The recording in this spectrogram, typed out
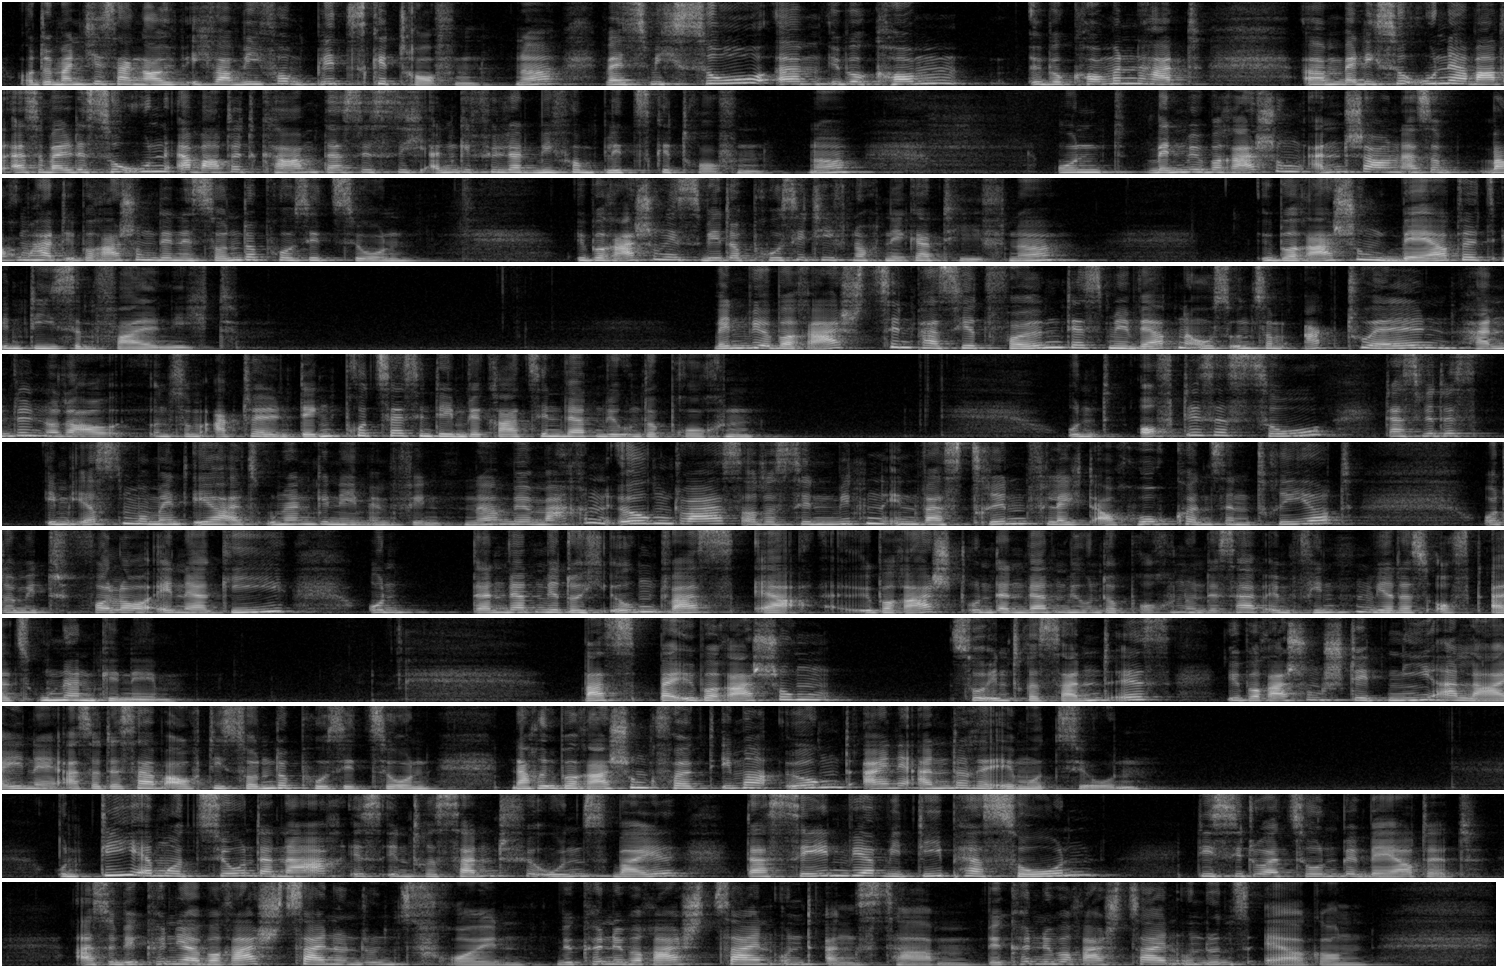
Oder manche sagen auch, ich war wie vom Blitz getroffen, ne? weil es mich so ähm, überkommen überkommen hat, ähm, weil ich so unerwartet, also weil das so unerwartet kam, dass es sich angefühlt hat wie vom Blitz getroffen. Ne? Und wenn wir Überraschung anschauen, also warum hat Überraschung denn eine Sonderposition? Überraschung ist weder positiv noch negativ. Ne? Überraschung wertet in diesem Fall nicht. Wenn wir überrascht sind, passiert Folgendes. Wir werden aus unserem aktuellen Handeln oder unserem aktuellen Denkprozess, in dem wir gerade sind, werden wir unterbrochen. Und oft ist es so, dass wir das im ersten Moment eher als unangenehm empfinden. Ne? Wir machen irgendwas oder sind mitten in was drin, vielleicht auch hochkonzentriert oder mit voller Energie und dann werden wir durch irgendwas überrascht und dann werden wir unterbrochen und deshalb empfinden wir das oft als unangenehm. Was bei Überraschung so interessant ist, Überraschung steht nie alleine, also deshalb auch die Sonderposition. Nach Überraschung folgt immer irgendeine andere Emotion. Und die Emotion danach ist interessant für uns, weil da sehen wir, wie die Person die Situation bewertet. Also wir können ja überrascht sein und uns freuen. Wir können überrascht sein und Angst haben. Wir können überrascht sein und uns ärgern.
